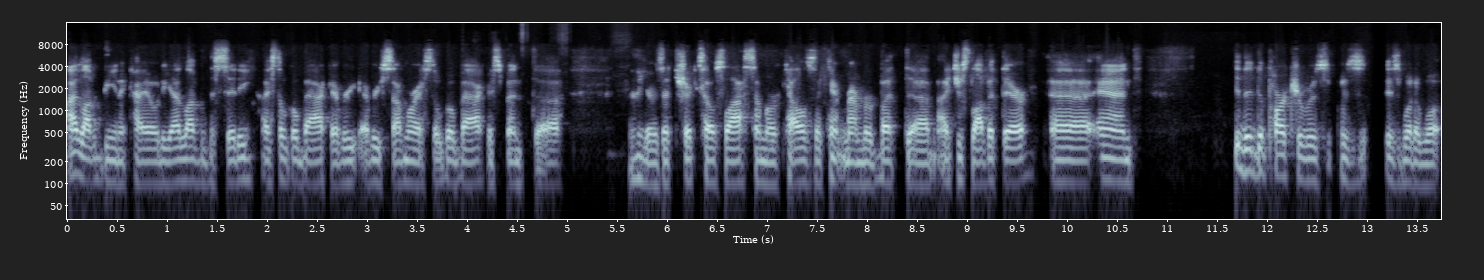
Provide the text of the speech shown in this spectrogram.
I loved being a Coyote. I loved the city. I still go back every every summer. I still go back. I spent uh, I think I was at Chick's house last summer or Kel's, I can't remember, but uh, I just love it there. Uh, and the departure was was is what it was.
